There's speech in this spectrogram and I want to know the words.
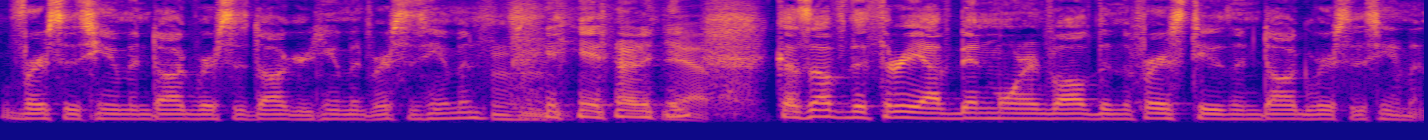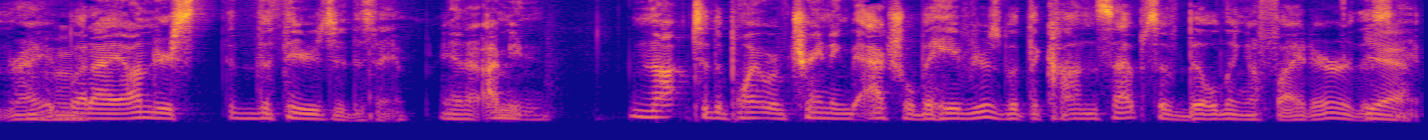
versus human, dog versus dog or human versus human. Mm-hmm. you know what I mean? Yeah. Cuz of the 3 I've been more involved in the first two than dog versus human, right? Mm-hmm. But I understand the theories are the same. You know, I mean not to the point of training the actual behaviors, but the concepts of building a fighter are the Yeah. same.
